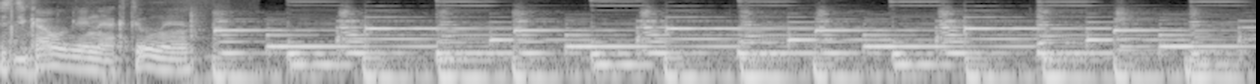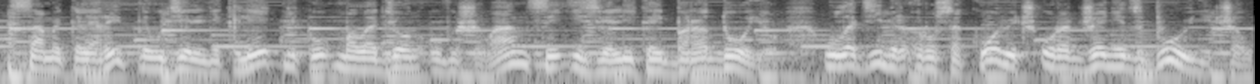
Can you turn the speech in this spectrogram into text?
зацікаўленыя актыўныя самы калярытны удзельнік летніку маладзён у вышыванцы і з вялікай барадою уладзімир русакович ураджэнец буйнічаў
